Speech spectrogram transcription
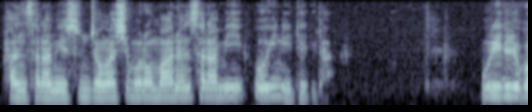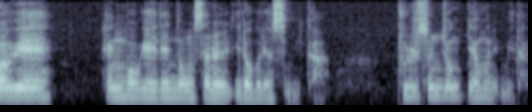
한 사람이 순종하심으로 많은 사람이 의인이 되리라. 우리 인류가 왜 행복에 된 농산을 잃어버렸습니까? 불순종 때문입니다.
